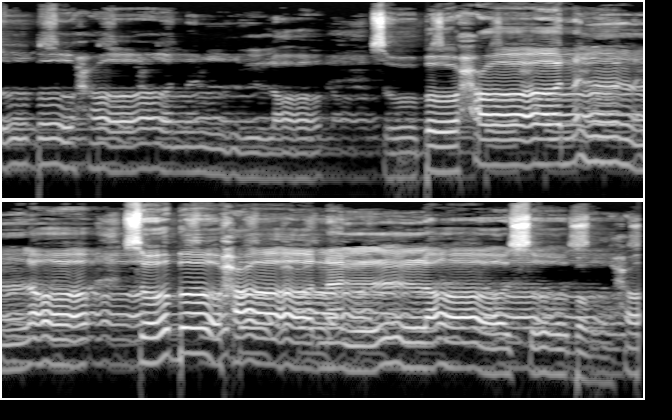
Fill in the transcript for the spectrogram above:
সুবহানাল্লাহ। सुबहानल्लाह सुबहानल्लाह सुबहानल्लाह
